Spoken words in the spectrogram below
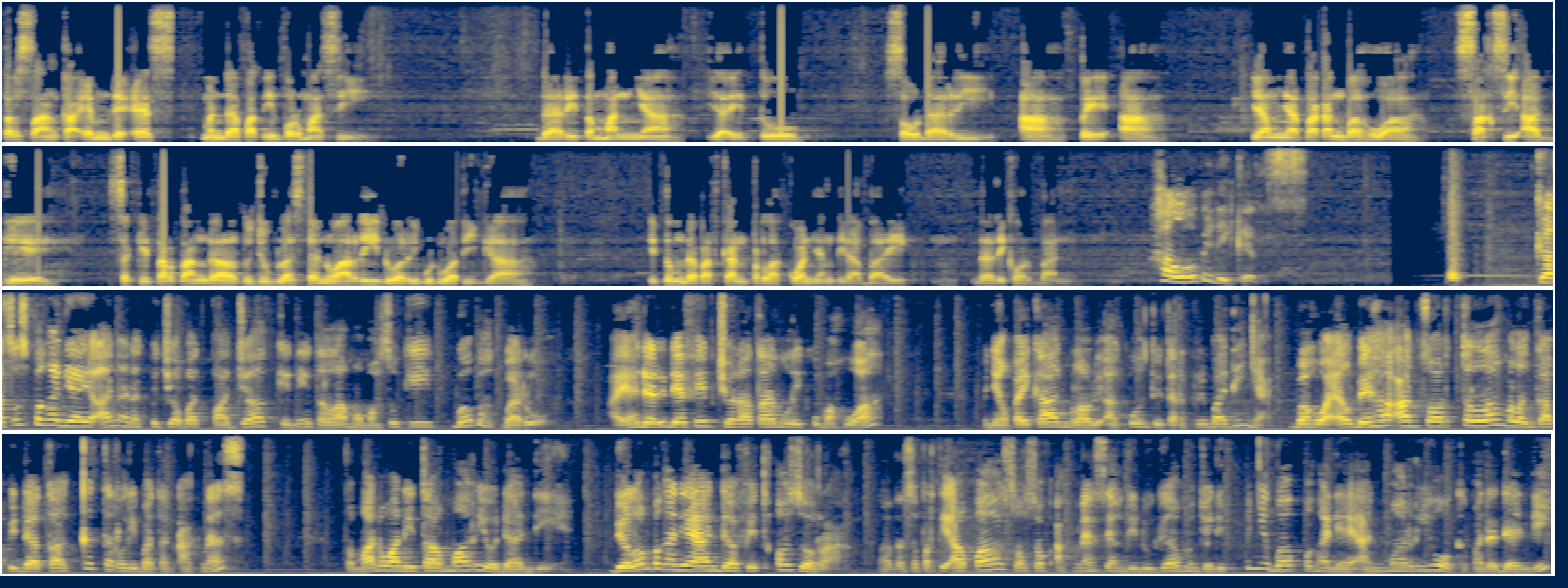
tersangka MDS mendapat informasi dari temannya yaitu saudari APA yang menyatakan bahwa saksi AG sekitar tanggal 17 Januari 2023 itu mendapatkan perlakuan yang tidak baik dari korban. Halo Pedikers. Kasus penganiayaan anak pejabat pajak kini telah memasuki babak baru. Ayah dari David Jonathan Likumahua menyampaikan melalui akun Twitter pribadinya bahwa LBH Ansor telah melengkapi data keterlibatan Agnes, teman wanita Mario Dandi, dalam penganiayaan David Ozora. Lantas seperti apa sosok Agnes yang diduga menjadi penyebab penganiayaan Mario kepada Dandi?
